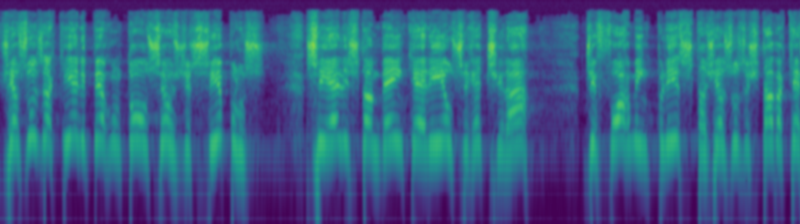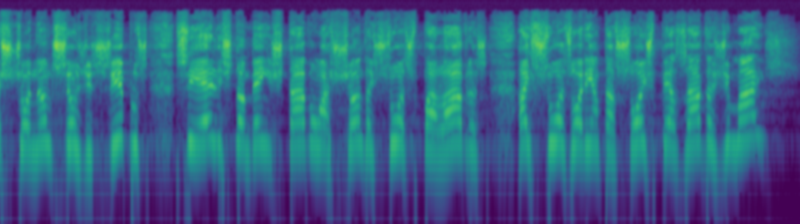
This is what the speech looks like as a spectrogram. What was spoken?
Jesus aqui ele perguntou aos seus discípulos se eles também queriam se retirar. De forma implícita, Jesus estava questionando seus discípulos se eles também estavam achando as suas palavras, as suas orientações pesadas demais.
